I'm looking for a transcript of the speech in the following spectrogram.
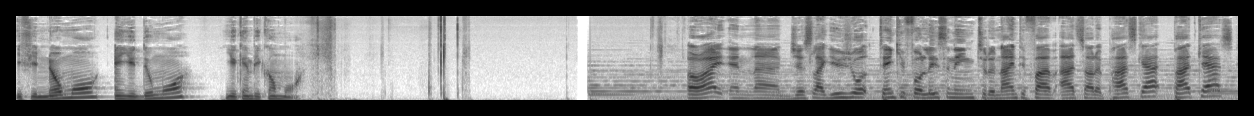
if you know more and you do more, you can become more. All right, and uh, just like usual, thank you for listening to the 95 Outsider podcast.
